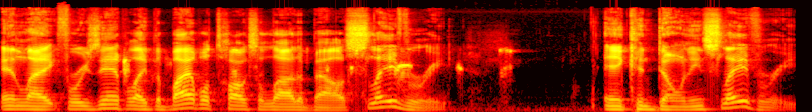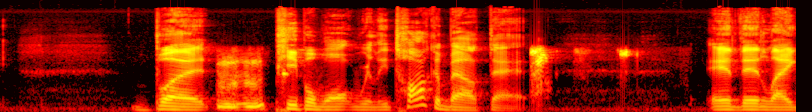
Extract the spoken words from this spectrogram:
And like for example, like the Bible talks a lot about slavery and condoning slavery. But mm-hmm. people won't really talk about that. And then like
